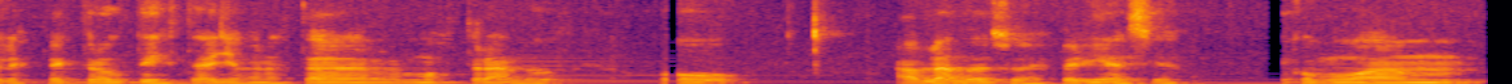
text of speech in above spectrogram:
del espectro autista. Ellas van a estar mostrando o hablando de sus experiencias, de cómo han,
